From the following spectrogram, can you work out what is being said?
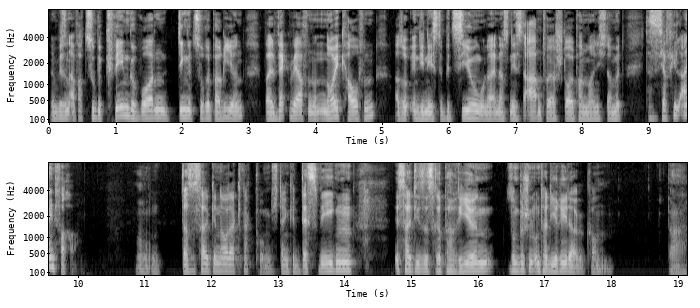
Wir sind einfach zu bequem geworden, Dinge zu reparieren, weil wegwerfen und neu kaufen, also in die nächste Beziehung oder in das nächste Abenteuer stolpern, meine ich damit, das ist ja viel einfacher. Und das ist halt genau der Knackpunkt. Ich denke, deswegen ist halt dieses Reparieren so ein bisschen unter die Räder gekommen. Da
